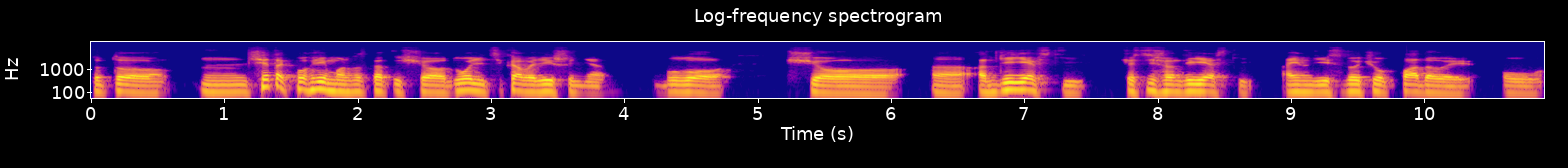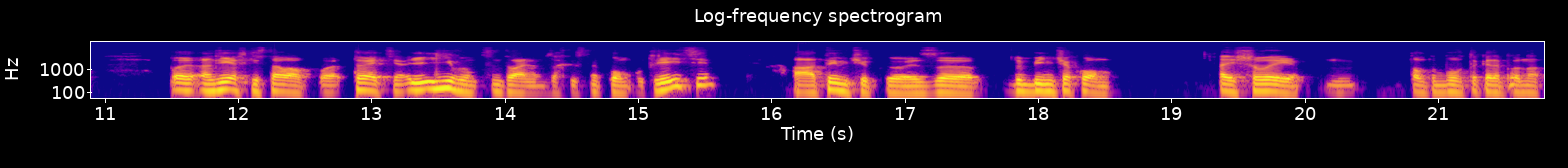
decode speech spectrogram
Тобто, ще так по грі можна сказати, що доволі цікаве рішення було, що е, Андрієвський, частіше Андрієвський, а іноді Сидорчук падали у Е, Андрієвський ставав е, третім лівим центральним захисником у трійці, а Тимчик з Дубінчаком йшли. Тобто був таке, напевно,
